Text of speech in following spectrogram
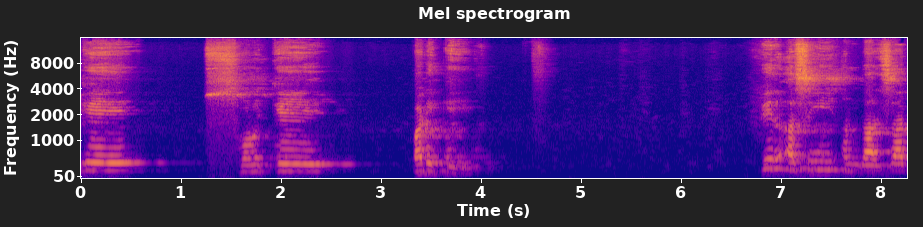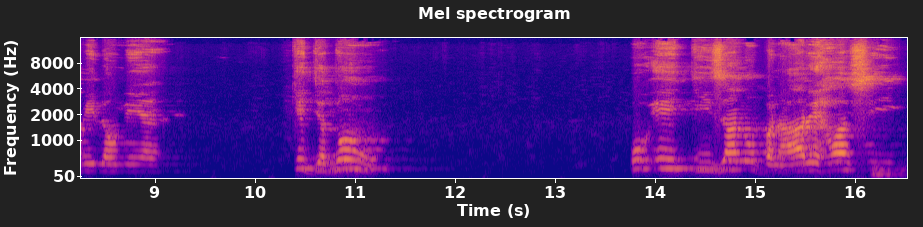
ਕੇ, ਸੁਣ ਕੇ ਪੜ ਕੇ। ਫਿਰ ਅਸੀਂ ਅੰਦਾਜ਼ਾ ਵੀ ਲਾਉਨੇ ਆ ਕਿ ਜਦੋਂ ਉਹ ਇਹ ਚੀਜ਼ਾਂ ਨੂੰ ਬਣਾ ਰਿਹਾ ਸੀ,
